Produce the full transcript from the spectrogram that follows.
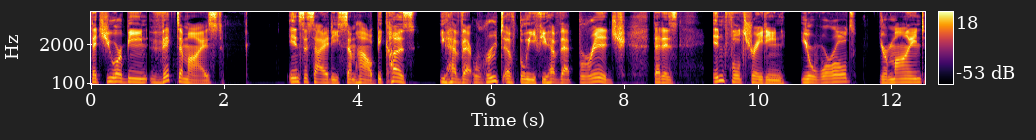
that you are being victimized in society somehow because you have that root of belief, you have that bridge that is infiltrating your world, your mind,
